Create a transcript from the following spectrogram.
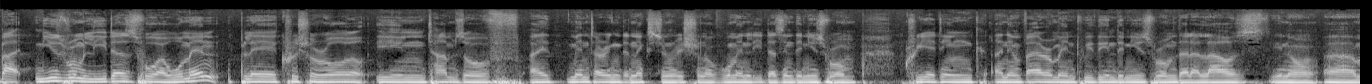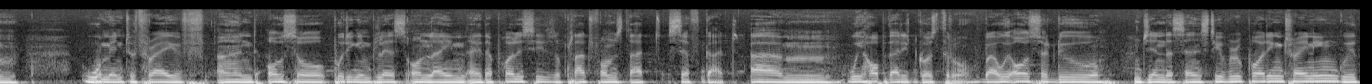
but newsroom leaders who are women play a crucial role in terms of uh, mentoring the next generation of women leaders in the newsroom creating an environment within the newsroom that allows you know um, women to thrive and also putting in place online either policies or platforms that safeguard. Um, we hope that it goes through, but we also do gender sensitive reporting training with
